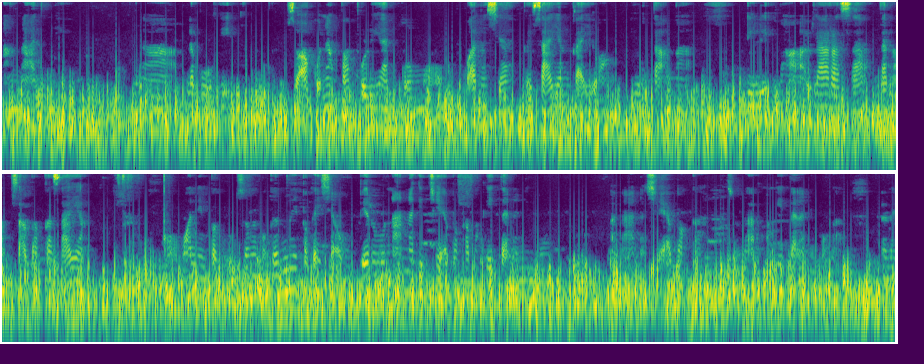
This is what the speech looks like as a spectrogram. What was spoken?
ang naadini na nabuhi. So ako nang papulihan ko mo ano siya? Kay sayang kayo ang yuta nga. Dili malara sa tanam sa baka sayang. O mo aning pagpuso nga magagmay pa kay siya oh. pero naanagid siya baka makita na nimo na naana siya baka so na makita na nimo nga. Na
